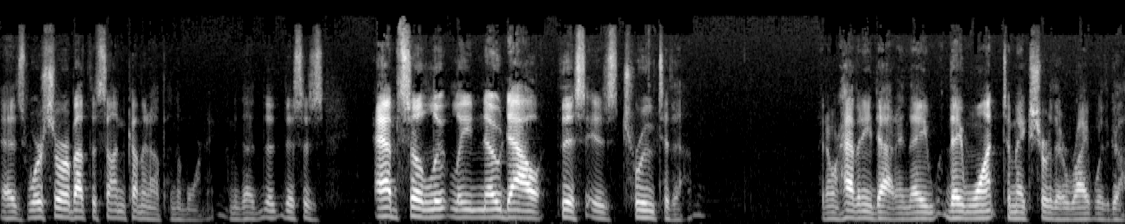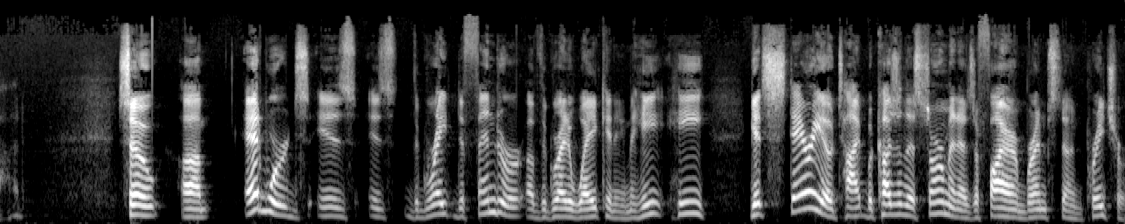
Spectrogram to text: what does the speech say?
as we're sure about the sun coming up in the morning. I mean, the, the, this is absolutely no doubt this is true to them. They don't have any doubt, and they, they want to make sure they're right with God. So, um, Edwards is, is the great defender of the Great Awakening. I mean, he, he gets stereotyped because of this sermon as a fire and brimstone preacher.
